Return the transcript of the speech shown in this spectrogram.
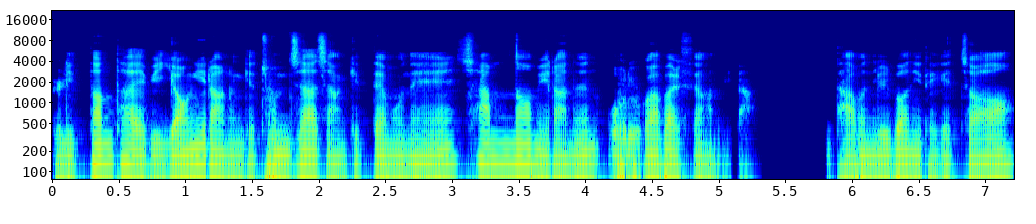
return type이 0이라는 게 존재하지 않기 때문에 샵 NUM이라는 오류가 발생합니다. 답은 1번이 되겠죠.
